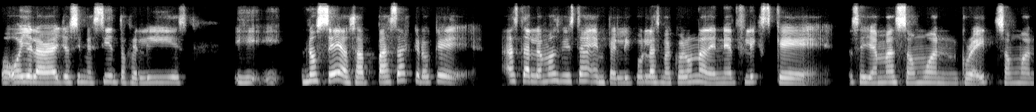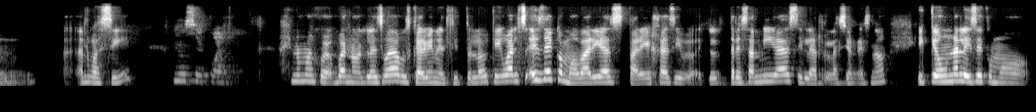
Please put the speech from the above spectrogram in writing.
o oye, la verdad yo sí me siento feliz. Y, y no sé, o sea, pasa, creo que hasta lo hemos visto en películas, me acuerdo una de Netflix que se llama Someone Great, Someone, algo así. No sé cuál. Ay, no me acuerdo. Bueno, les voy a buscar bien el título, que igual es de como varias parejas y tres amigas y las relaciones, ¿no? Y que una le dice como,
